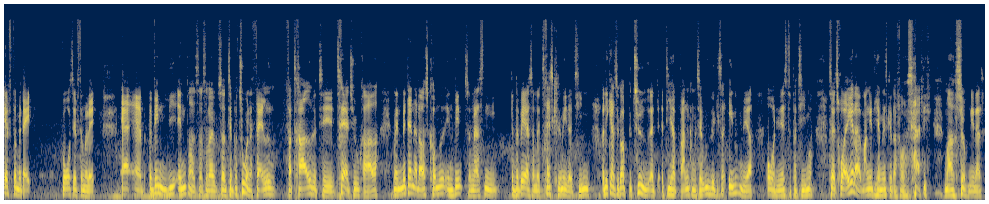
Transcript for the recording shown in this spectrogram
eftermiddag, vores eftermiddag, er, er, er vinden lige ændret sig, så, der, så temperaturen er faldet fra 30 til 23 grader. Men med den er der også kommet en vind, som er sådan, der bevæger sig med 60 km i timen. Og det kan altså godt betyde, at, at de her brænde kommer til at udvikle sig endnu mere over de næste par timer. Så jeg tror ikke, at der er mange af de her mennesker, der får særlig meget søvn i nat.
